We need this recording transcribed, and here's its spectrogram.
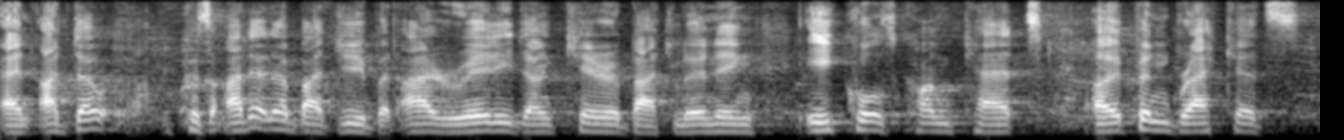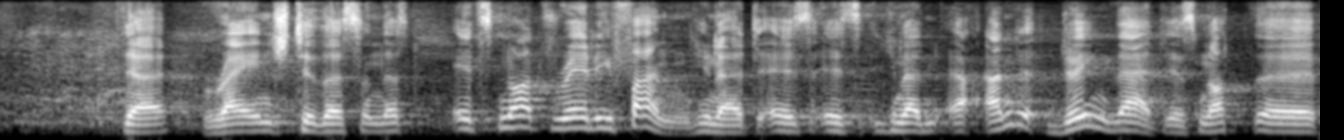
And I don't, because I don't know about you, but I really don't care about learning equals concat, open brackets, the range to this and this. It's not really fun. You know, it is, you know under, doing that is not the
